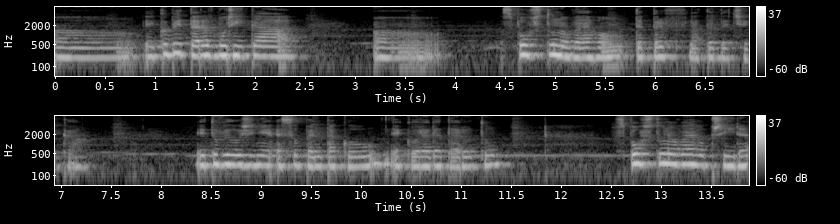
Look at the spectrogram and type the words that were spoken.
Uh, jakoby Tarot mu říká, uh, spoustu nového teprve na tebe čeká. Je to vyloženě ESO pentaklů, jako rada tarotu. Spoustu nového přijde,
